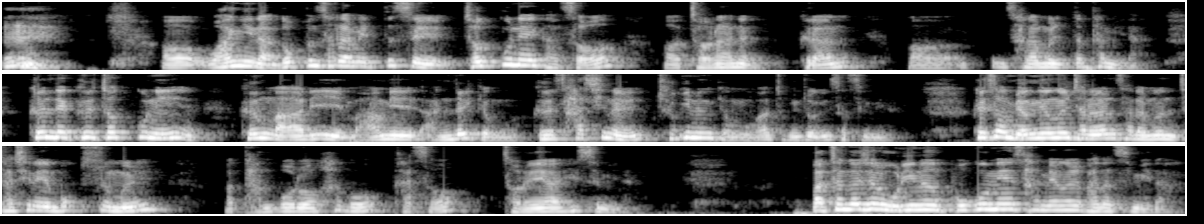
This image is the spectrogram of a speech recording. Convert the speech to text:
어, 왕이나 높은 사람의 뜻을 적군에 가서 어, 전하는 그러한 어, 사람을 뜻합니다. 그런데 그 적군이 그 말이 마음에 안 들 경우 그 사신을 죽이는 경우가 종종 있었습니다. 그래서 명령을 전하는 사람은 자신의 목숨을 어, 담보로 하고 가서 전해야 했습니다. 마찬가지로 우리는 복음의 사명을 받았습니다.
